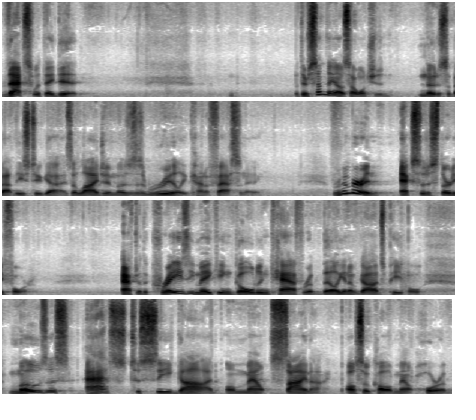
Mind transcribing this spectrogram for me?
That's what they did. But there's something else I want you to notice about these two guys, Elijah and Moses. It's really kind of fascinating. Remember in Exodus 34, after the crazy making golden calf rebellion of God's people, Moses asked to see God on Mount Sinai, also called Mount Horeb.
